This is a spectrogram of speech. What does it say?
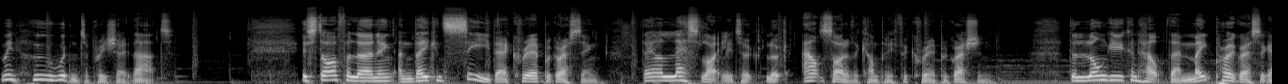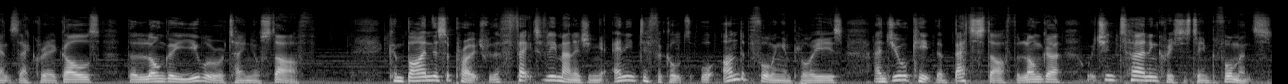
I mean, who wouldn't appreciate that? If staff are learning and they can see their career progressing, they are less likely to look outside of the company for career progression. The longer you can help them make progress against their career goals, the longer you will retain your staff. Combine this approach with effectively managing any difficult or underperforming employees, and you will keep the better staff for longer, which in turn increases team performance.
